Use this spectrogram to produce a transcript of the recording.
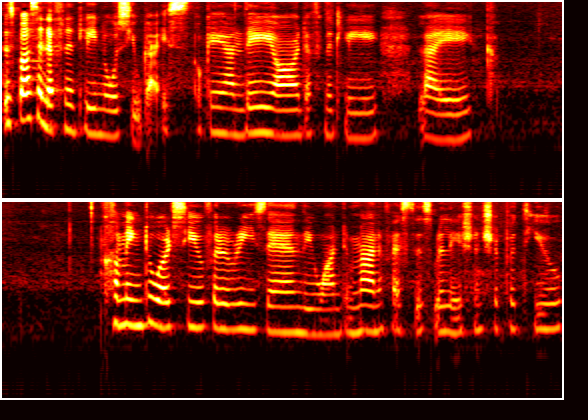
this person definitely knows you guys okay? And they are definitely like coming towards you for a reason. They want to manifest this relationship with you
